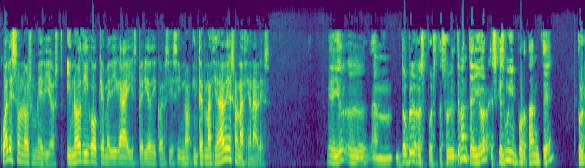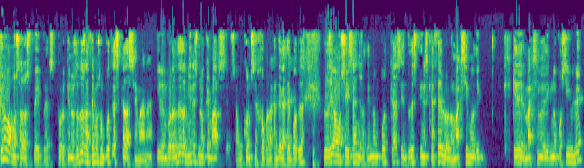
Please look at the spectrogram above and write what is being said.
¿cuáles son los medios? Y no digo que me digáis periódicos en sí, sino internacionales o nacionales. Mira, yo, eh, em, doble respuesta. Sobre el tema anterior, es que es muy importante. ¿Por qué no vamos a los papers? Porque nosotros hacemos un podcast cada semana y lo importante también es no quemarse. O sea, un consejo para la gente que hace podcast. Nosotros llevamos seis años haciendo un podcast y entonces tienes que hacerlo lo máximo, que quede el máximo digno posible,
